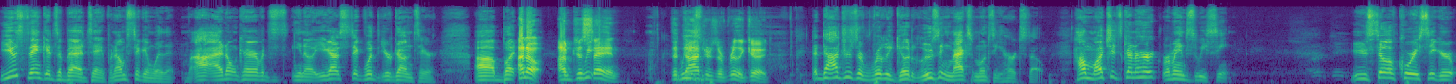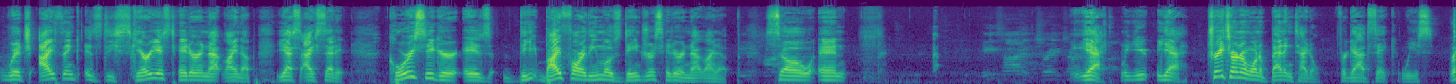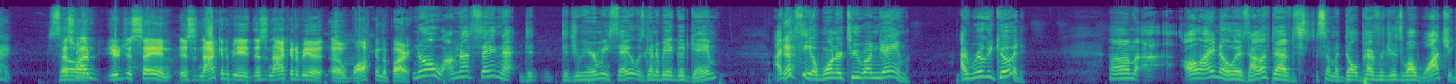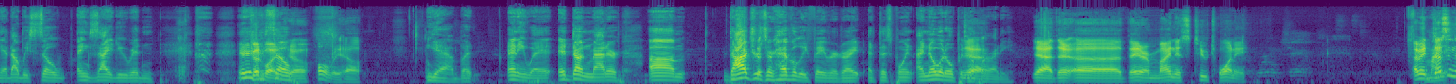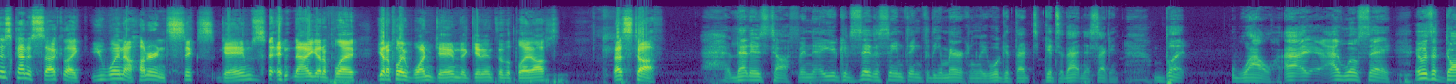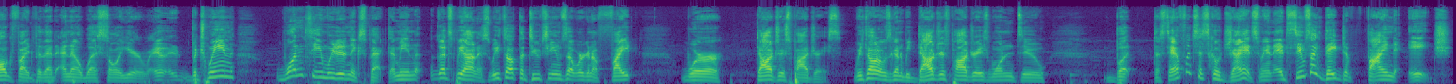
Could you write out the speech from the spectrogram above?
You think it's a bad take, but I'm sticking with it. I, I don't care if it's you know you got to stick with your guns here. Uh, but I know. I'm just We- saying, the Dodgers are really good. the Dodgers are really good. Losing Max Muncy hurts though. How much it's gonna hurt remains to be seen. You still have Corey Seager, which I think is the scariest hitter in that lineup. Yes, I said it. Corey Seager is the by far the most dangerous hitter in that lineup. So and yeah, you yeah. Trea Turner won a batting title for God's sake, Weiss. Right. So, That's why I'm. You're just saying this is not going to be. This is not going to be a, a walk in the park. No, I'm not saying that. Did Did you hear me say it was going to be a good game? I Yeah. could see a one or two run game. I really could. Um, I- all I know is I'll have to have some adult beverages while watching it. I'll be so anxiety ridden. Good one, So, Joe. Holy hell. Yeah, but anyway, it doesn't matter. Um, Dodgers are heavily favored, right? At this point, I know it opened Yeah. up already. Yeah, they uh they are minus two twenty. I mean, Mi- doesn't this kind of suck? Like you win hundred and six games, and now you got to play. You got to play one game to get into the playoffs. That's tough. That is tough, and uh, you could say the same thing for the American League. We'll get that get to that in a second. But wow, I I will say it was a dogfight for that NL West all year. It- between one team we didn't expect. I mean, let's be honest. We thought the two teams that were gonna fight were Dodgers Padres. We thought it was gonna be Dodgers Padres one and two, but the San Francisco Giants, man, it seems like they define age.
